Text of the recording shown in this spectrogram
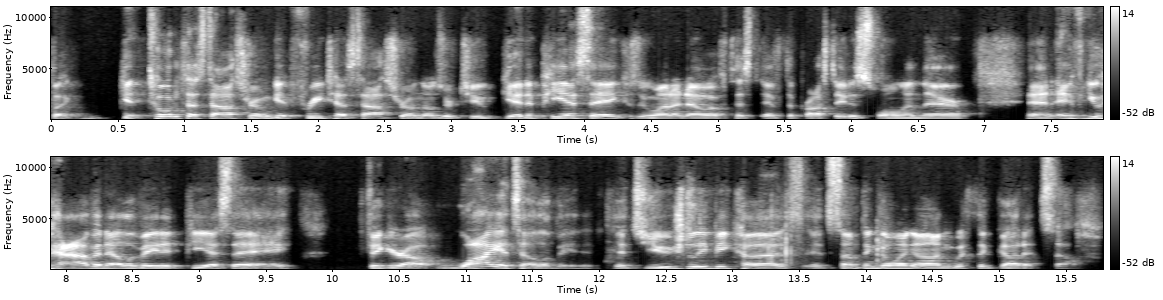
But get total testosterone, get free testosterone. Those are two. Get a PSA because we want to know if, if the prostate is swollen there. And if you have an elevated PSA, figure out why it's elevated. It's usually because it's something going on with the gut itself.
